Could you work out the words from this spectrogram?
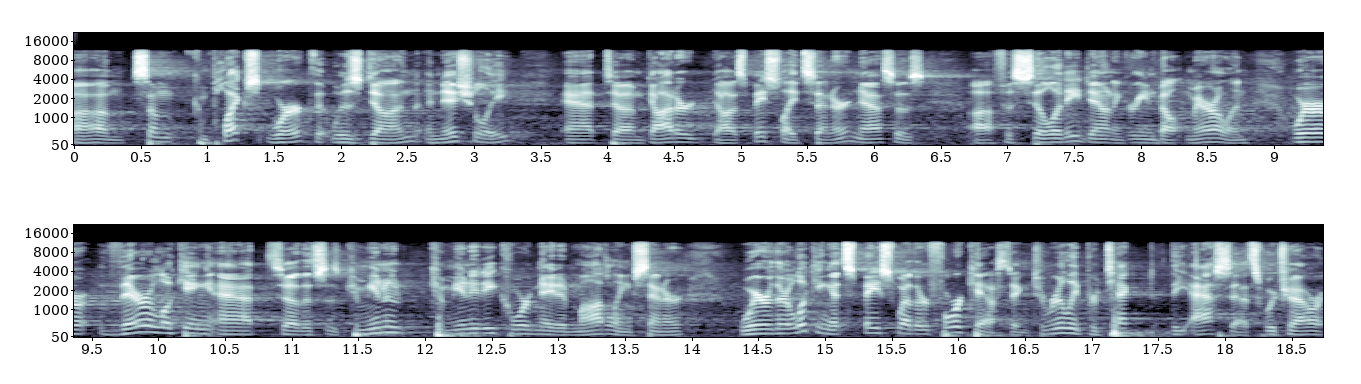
um, some complex work that was done initially at um, Goddard uh, Space Flight Center, NASA's uh, facility down in Greenbelt, Maryland, where they're looking at, uh, this is Communi Community Coordinated Modeling Center, where they're looking at space weather forecasting to really protect the assets, which are,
